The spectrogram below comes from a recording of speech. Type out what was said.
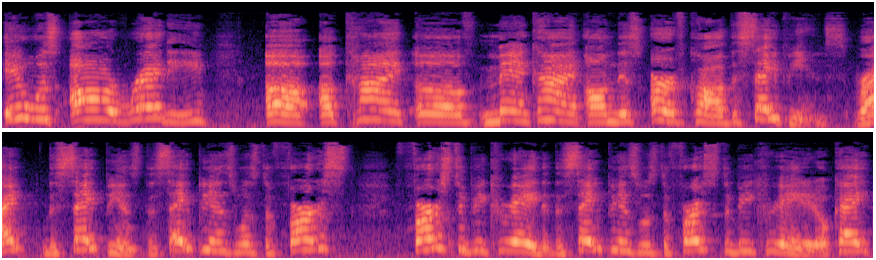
it was already uh, a kind of mankind on this earth called the sapiens, right? The sapiens. The sapiens was the first first to be created. The sapiens was the first to be created, okay?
